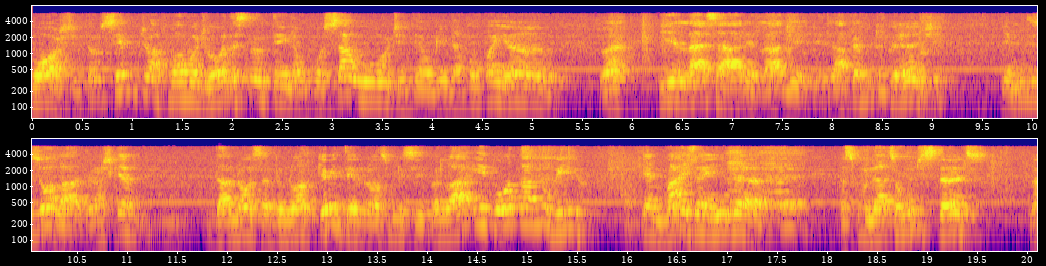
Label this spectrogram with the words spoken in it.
forte, então sempre de uma forma ou de outra você não tem não, por saúde, tem alguém acompanhando, é? e lá essa área lá de, de Lapa é muito grande, e é muito isolada, eu acho que é da nossa, do nosso, que eu entendo do nosso município, lá e do outro lado do Rio que é mais ainda, é, as comunidades são muito distantes, né,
